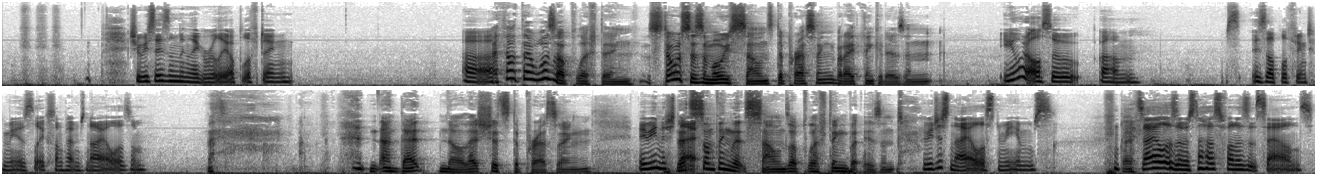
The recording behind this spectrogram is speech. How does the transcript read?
should we say something like really uplifting uh I thought that was uplifting. Stoicism always sounds depressing, but I think it isn't. You know what also um, is uplifting to me is like sometimes nihilism. That no, that shit's depressing. Maybe That's ni- something that sounds uplifting but isn't. maybe just nihilist memes. Nihilism is not as fun as it sounds.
